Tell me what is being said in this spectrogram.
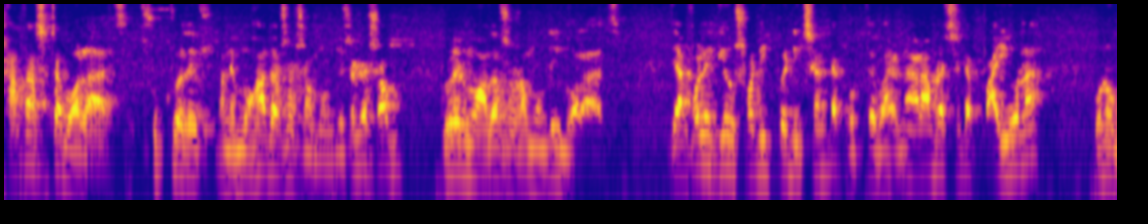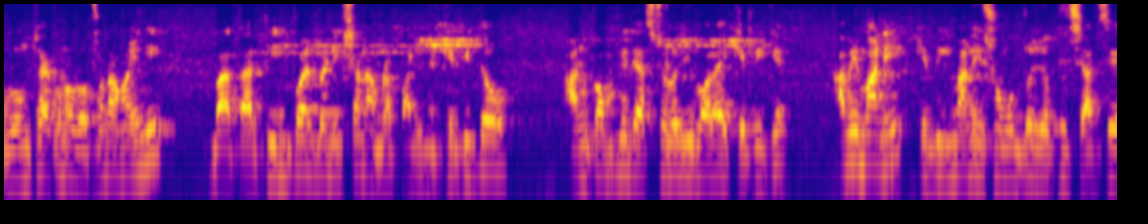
সাতাশটা বলা আছে, শুক্রদেব মানে মহাদশা সম্বন্ধে, সেটা সব গ্রহের মহাদশা সম্বন্ধেই বলা আছে। যার ফলে কেউ সঠিক প্রেডিকশানটা করতে পারে না, আর আমরা সেটা পাইও না, কোনো গ্রন্থ এখনও রচনা হয়নি, বা তার পিন পয়েন্ট প্রেডিকশান আমরা পারি না। কেপিতেও আনকমপ্লিট অ্যাস্ট্রোলজি বলা হয় কেপিকে। আমি মানি, কেপি মানি, সমুদ্র জ্যোতিষ আছে,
